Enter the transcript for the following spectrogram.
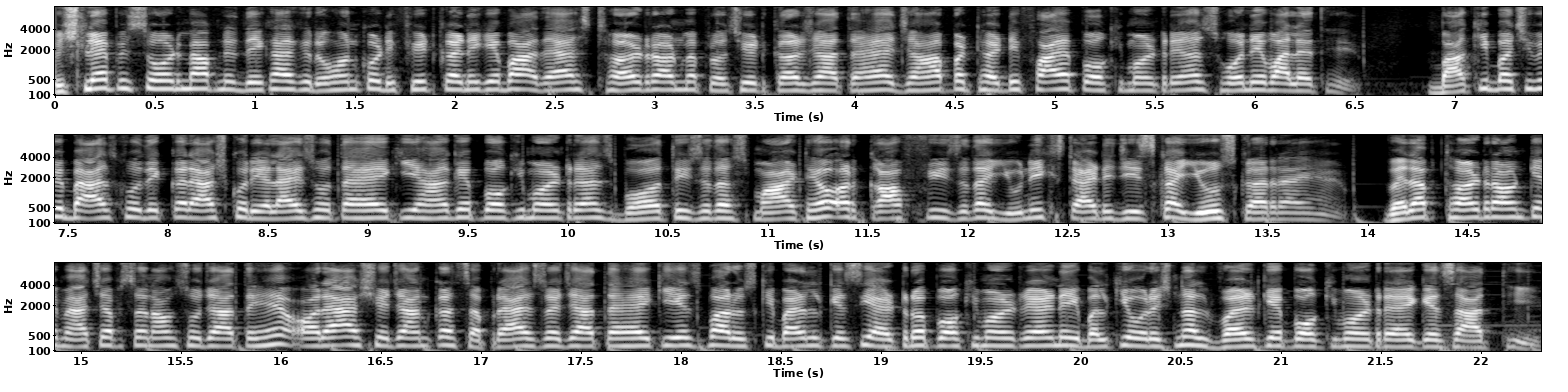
पिछले एपिसोड में आपने देखा कि रोहन को डिफीट करने के बाद एस थर्ड राउंड में प्रोसीड कर जाता है, जहाँ पर 35 फाइव ट्रेनर्स होने वाले थे। बाकी बचे हुए बैल्स को देखकर ऐश को रियलाइज़ होता है कि यहाँ के पॉकीमोन ट्रेंस बहुत ही ज़्यादा स्मार्ट है और काफ़ी ज़्यादा यूनिक स्ट्रेटेजीज का यूज़ कर रहे हैं। वेल अब थर्ड राउंड के मैचअप्स अनाउंस हो जाते हैं और ऐश ये जानकर सरप्राइज़ रह जाता है कि इस बार उसकी बैटल किसी एट्रो पॉकीमोन ट्रेयर नहीं, बल्कि ओरिजिनल वर्ल्ड के पॉकीमोन ट्रेयर के साथ थी।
